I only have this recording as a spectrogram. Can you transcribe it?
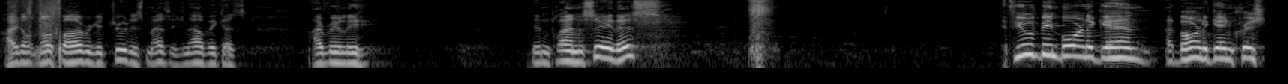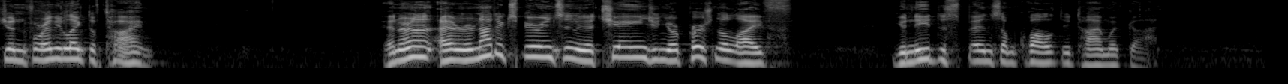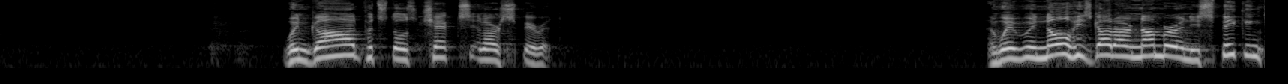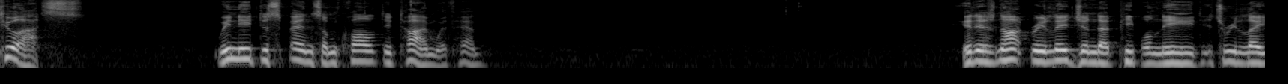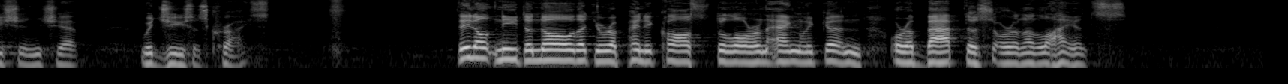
I don't know if I'll ever get through this message now because I really didn't plan to say this. If you've been born again, a born again Christian for any length of time, and are not, are not experiencing a change in your personal life, you need to spend some quality time with God. When God puts those checks in our spirit, and when we know He's got our number and He's speaking to us, we need to spend some quality time with Him. It is not religion that people need, it's relationship with Jesus Christ. They don't need to know that you're a Pentecostal or an Anglican or a Baptist or an Alliance.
